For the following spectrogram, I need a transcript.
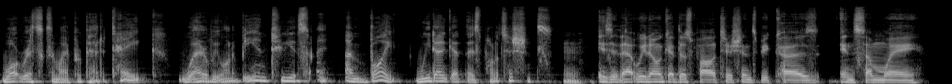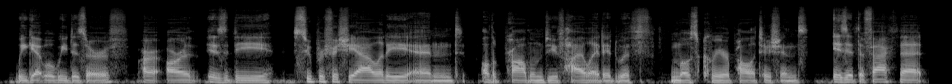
What risks am I prepared to take? Where do we want to be in two years? And boy, we don't get those politicians. Mm. Is it that we don't get those politicians because in some way we get what we deserve? Are, are, is the superficiality and all the problems you've highlighted with most career politicians, is it the fact that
